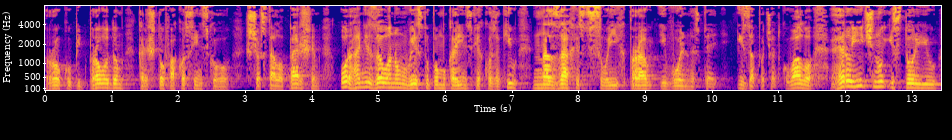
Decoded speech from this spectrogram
року під проводом Криштофа Косинського, що стало першим організованим виступом українських козаків на захист своїх прав і вольностей і започаткувало героїчну історію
